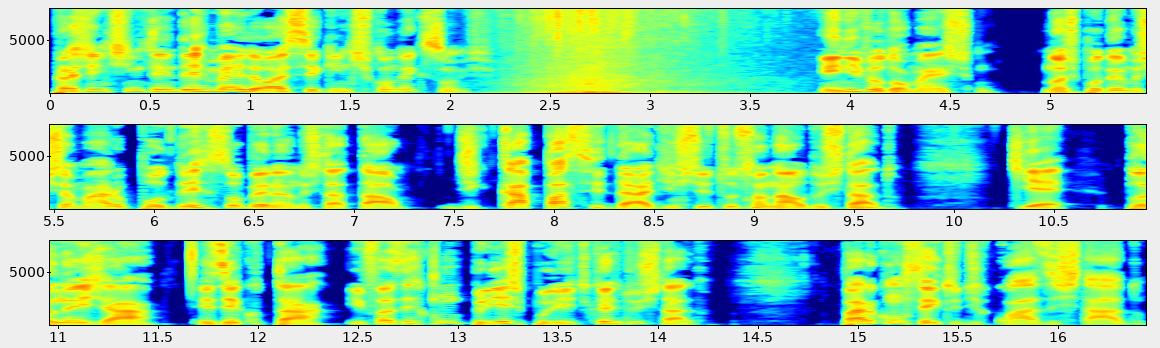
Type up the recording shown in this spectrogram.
para a gente entender melhor as seguintes conexões. Em nível doméstico, nós podemos chamar o poder soberano estatal de capacidade institucional do Estado, que é planejar, executar e fazer cumprir as políticas do Estado. Para o conceito de quase-Estado,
